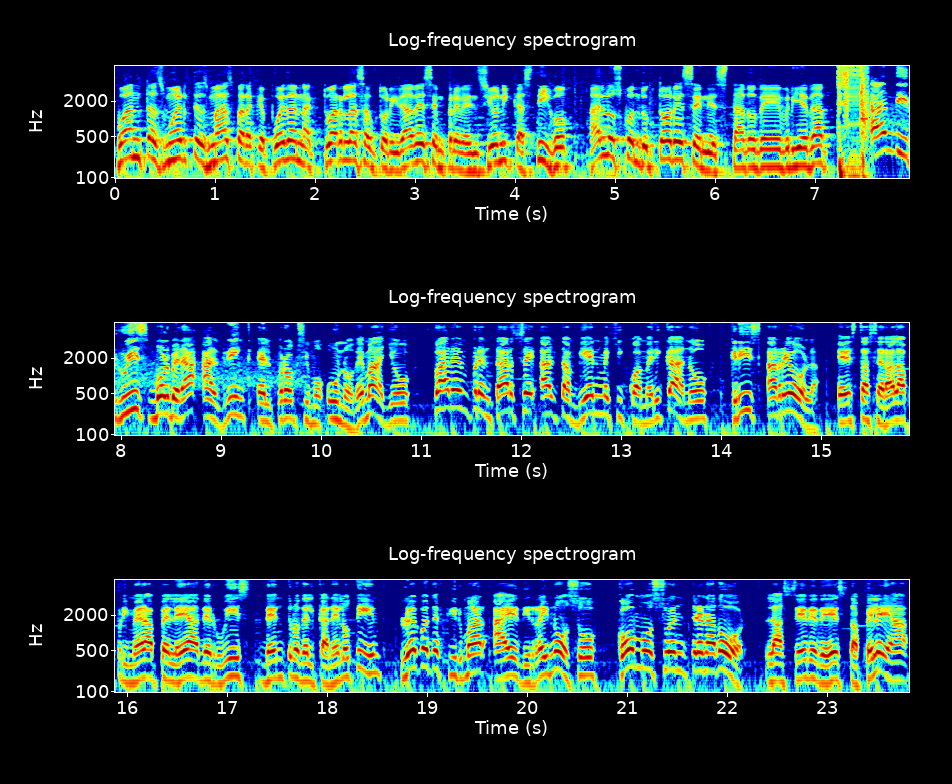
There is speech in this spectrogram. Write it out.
¿Cuántas muertes más para que puedan actuar las autoridades en prevención y castigo a los conductores en estado de ebriedad? Andy Ruiz volverá al ring el próximo 1 de mayo para enfrentarse al también mexicoamericano Chris Arreola. Esta será la primera pelea de Ruiz dentro del Canelo Team luego de firmar a Eddie Reynoso como su entrenador. La sede de esta pelea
